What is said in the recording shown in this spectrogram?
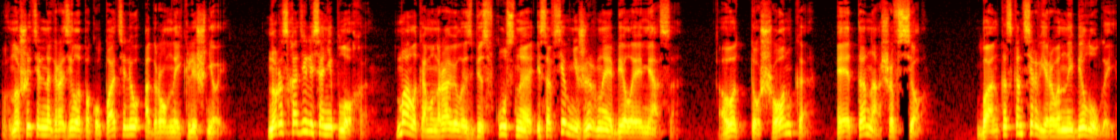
внушительно грозила покупателю огромной клешней. Но расходились они плохо. Мало кому нравилось безвкусное и совсем не жирное белое мясо. А вот тушенка – это наше все. Банка с консервированной белугой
